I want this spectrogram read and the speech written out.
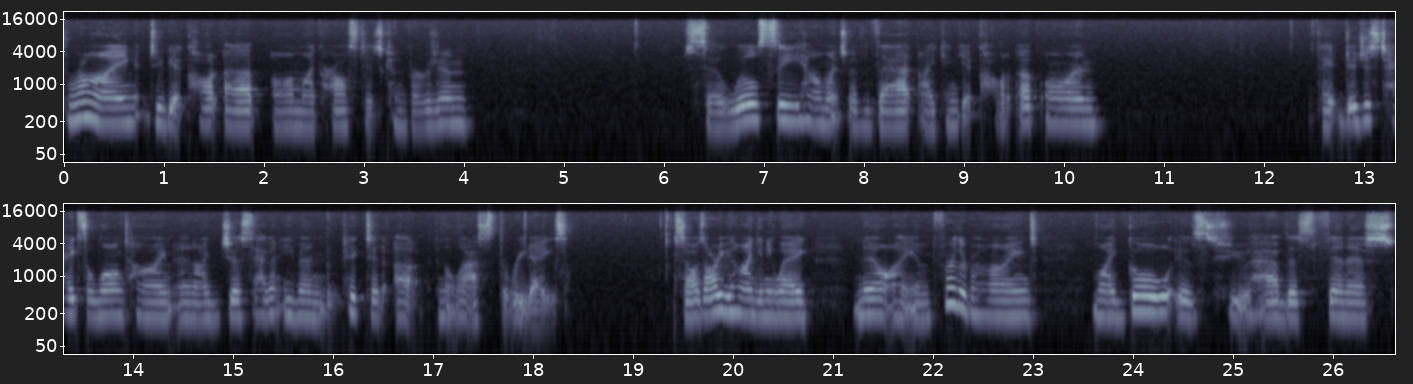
trying to get caught up on my cross stitch conversion. So we'll see how much of that I can get caught up on it just takes a long time, and I just haven't even picked it up in the last three days. So I was already behind anyway. Now I am further behind. My goal is to have this finished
